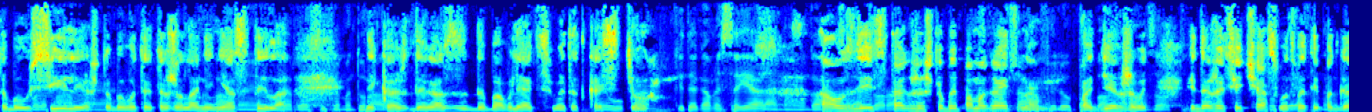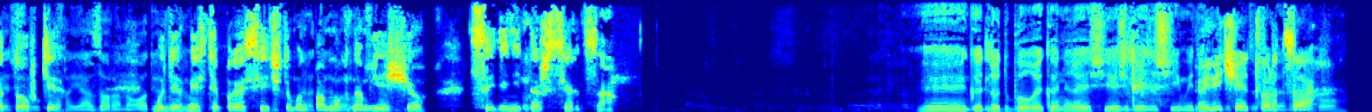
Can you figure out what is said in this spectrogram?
чтобы усилие, чтобы вот это желание не остыло, и каждый раз добавлять в этот костер. А он здесь также, чтобы помогать нам, поддерживать. И даже сейчас, вот в этой подготовке, будем вместе просить, чтобы он помог нам еще соединить наши сердца. Величие Творца,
